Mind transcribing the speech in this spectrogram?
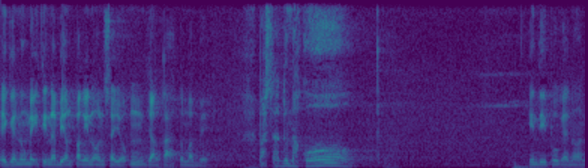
Eh, ganung may itinabi ang Panginoon sa iyo, hmm, diyan ka, tumabi. Basta doon ako. Hindi po ganon.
